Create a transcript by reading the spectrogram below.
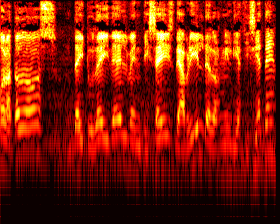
Hola a todos, Day to Day del 26 de abril de 2017.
